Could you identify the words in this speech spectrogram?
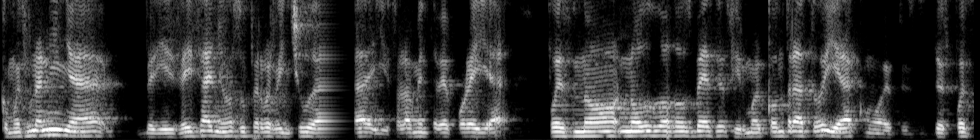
como es una niña de 16 años, súper berrinchuda y solamente ve por ella, pues no, no dudó dos veces, firmó el contrato y era como, pues, después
